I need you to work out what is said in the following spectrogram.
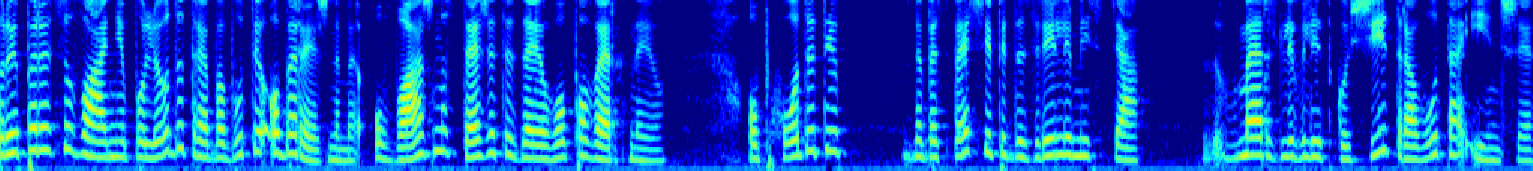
При пересуванні по льоду треба бути обережними, уважно стежити за його поверхнею, обходити небезпечні підозрілі місця, вмерзлі влід кущі, траву та інше.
